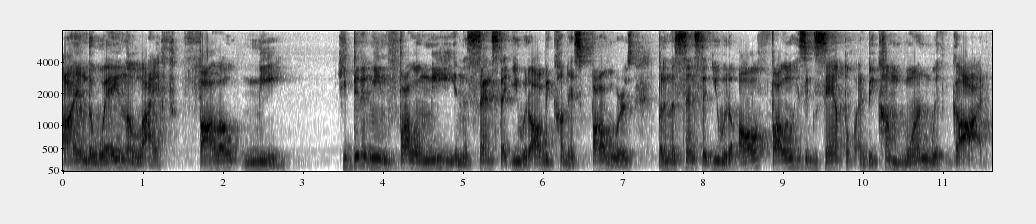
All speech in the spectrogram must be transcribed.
I am the way and the life. Follow me. He didn't mean follow me in the sense that you would all become his followers, but in the sense that you would all follow his example and become one with God.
